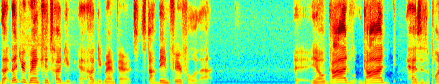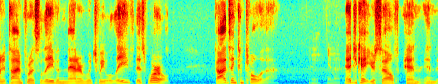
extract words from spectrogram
Let, let your grandkids hug you hug your grandparents. Stop being fearful of that. Uh, You know, God God has his appointed time for us to leave and the manner in which we will leave this world. God's in control of that Yeah. Educate yourself and and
